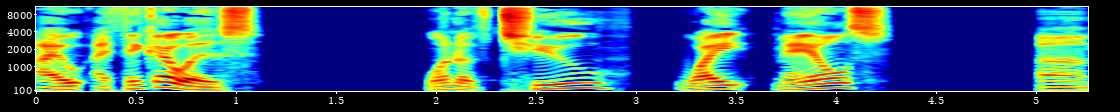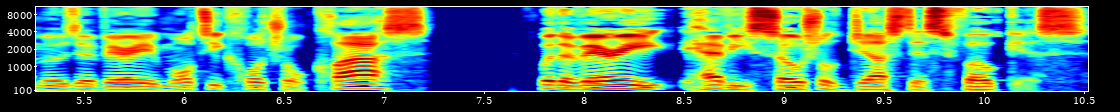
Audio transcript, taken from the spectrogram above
I I think I was one of two white males um, it was a very multicultural class with a very heavy social justice focus.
